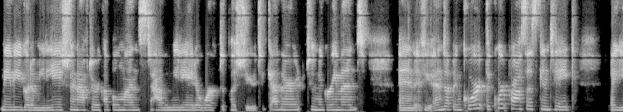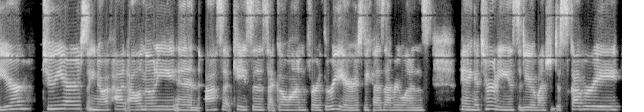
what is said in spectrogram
Maybe you go to mediation after a couple months to have a mediator work to push you together to an agreement. And if you end up in court, the court process can take a year, two years. You know, I've had alimony and asset cases that go on for three years because everyone's paying attorneys to do a bunch of discovery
